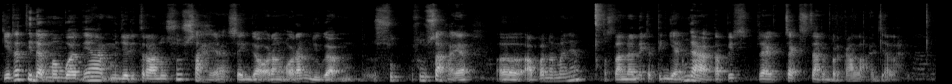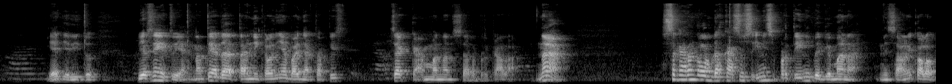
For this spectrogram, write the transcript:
Kita tidak membuatnya menjadi terlalu susah ya sehingga orang-orang juga su susah ya e, apa namanya standarnya ketinggian. Enggak tapi cek, cek secara berkala aja lah. Ya jadi itu. Biasanya itu ya. Nanti ada teknikalnya banyak tapi cek keamanan secara berkala. Nah sekarang kalau udah kasus ini seperti ini bagaimana? Misalnya kalau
